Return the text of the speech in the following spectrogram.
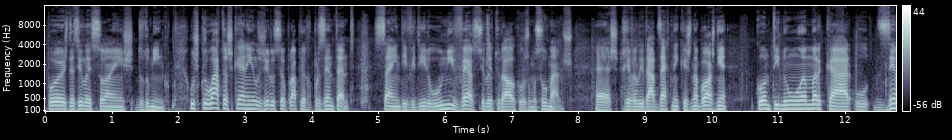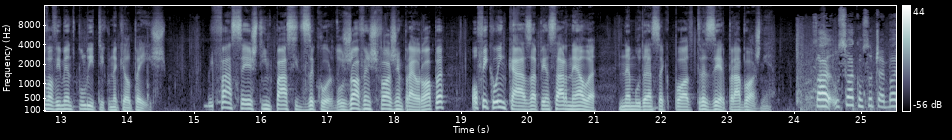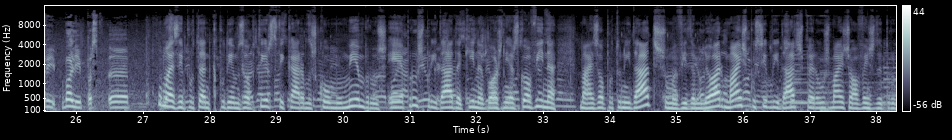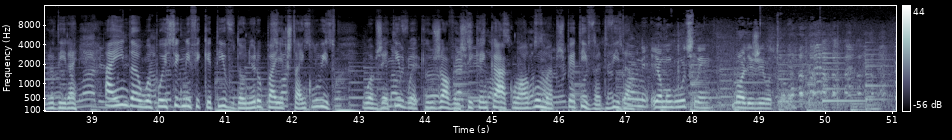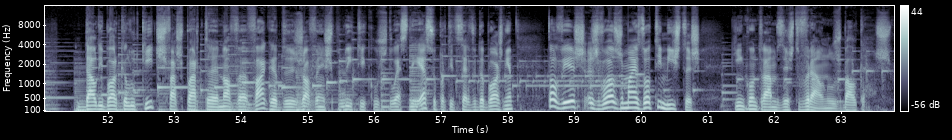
depois das eleições de domingo. Os croatas querem eleger o seu próprio representante, sem dividir o universo eleitoral com os muçulmanos. As rivalidades étnicas na Bósnia continuam a marcar o desenvolvimento político naquele país. Face a este impasse e desacordo, os jovens fogem para a Europa ou ficam em casa a pensar nela, na mudança que pode trazer para a Bósnia. U svakom slučaju o mais importante que podemos obter se ficarmos como membros é a prosperidade aqui na Bósnia-Herzegovina. Mais oportunidades, uma vida melhor, mais possibilidades para os mais jovens de progredirem. Há ainda o apoio significativo da União Europeia que está incluído. O objetivo é que os jovens fiquem cá com alguma perspectiva de vida. Dalibor Kalukic faz parte da nova vaga de jovens políticos do SDS, o Partido Sérvio da Bósnia, talvez as vozes mais otimistas que encontramos este verão nos Balcãs.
